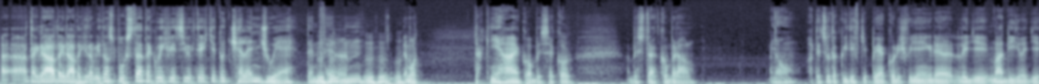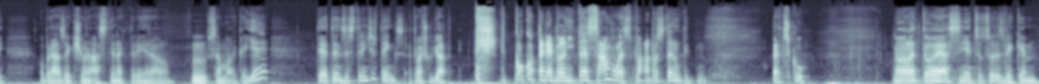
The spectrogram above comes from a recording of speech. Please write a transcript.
a, a tak dále, tak dále. Tak je tam, je tam spousta takových věcí, ve kterých tě to challengeuje, ten Mhm, film, Mhm, mhm. nebo ta kniha, jako abys, jako, abys to jako bral. No, a teď jsou takový ty vtipy, jako když vidí někde lidi, mladí lidi, obrázek Shona Astina, který hrál Hm. sama. Jako, je, to je ten ze Stranger Things. A ty máš udělat, "Kš, ty koko, to je debilní, to je sám, vole, z pána prstenů, ty prcku. No ale to je asi něco, co jde s věkem.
